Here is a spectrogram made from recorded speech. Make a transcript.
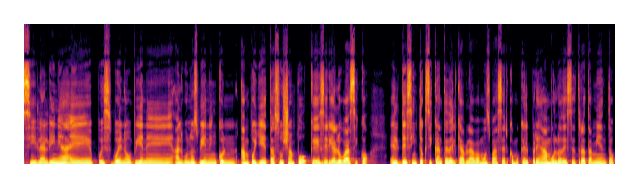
Sí, la línea, eh, pues bueno, viene, algunos vienen con ampolletas, su shampoo, que sería lo básico. El desintoxicante del que hablábamos va a ser como que el preámbulo de este tratamiento.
